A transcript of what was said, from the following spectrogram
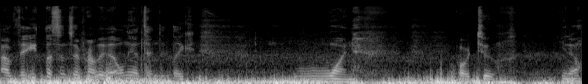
of the eight lessons, I probably only attended like one or two. You know,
